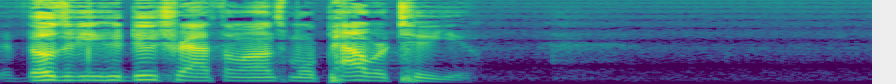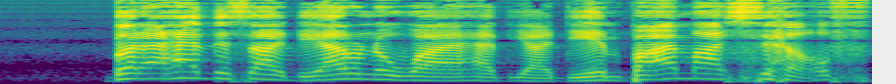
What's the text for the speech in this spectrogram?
If those of you who do triathlons, more power to you. But I had this idea. I don't know why I had the idea. And by myself,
